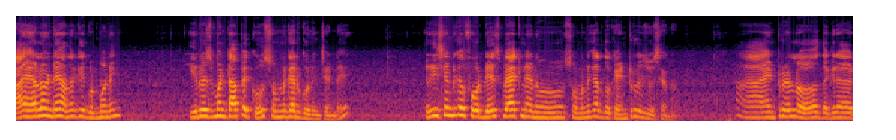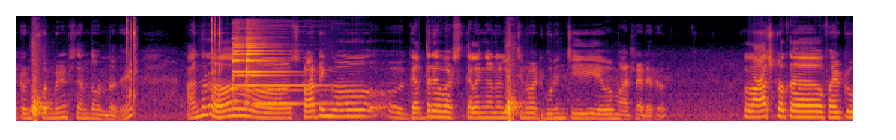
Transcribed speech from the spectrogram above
హాయ్ హలో అండి. అందరికీ గుడ్ మార్నింగ్. ఈరోజు మన టాపిక్ సుమన్ గారి గురించి అండి. రీసెంట్గా ఫోర్ డేస్ బ్యాక్ నేను సుమన్ గారిది ఒక ఇంటర్వ్యూ చూశాను. ఆ ఇంటర్వ్యూలో దగ్గర ట్వంటీ ఫోర్ మినిట్స్ ఎంత ఉంది అది? అందులో స్టార్టింగ్ గద్దర్ అవార్డ్స్ తెలంగాణలో ఇచ్చిన వాటి గురించి ఏవో మాట్లాడారు. లాస్ట్ ఒక ఫైవ్ టు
